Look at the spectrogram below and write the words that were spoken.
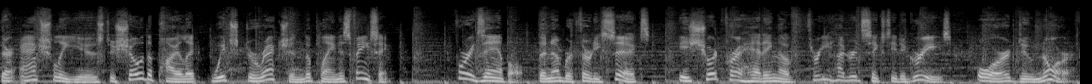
They're actually used to show the pilot which direction the plane is facing. For example, the number 36 is short for a heading of 360 degrees, or due north.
